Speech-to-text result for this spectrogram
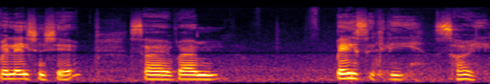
relationship, so um, basically, sorry.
